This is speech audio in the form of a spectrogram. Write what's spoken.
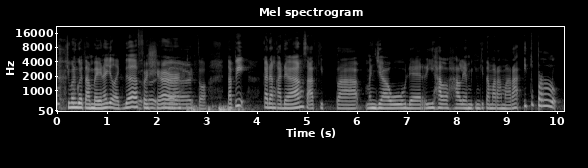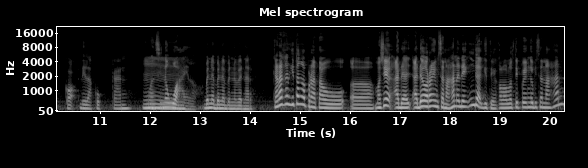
Cuman gue tambahin aja like the for sure gitu. Tapi kadang-kadang saat kita menjauh dari hal-hal yang bikin kita marah-marah itu perlu kok dilakukan once in a while. Bener bener bener bener. Karena kan kita nggak pernah tahu, eh, maksudnya ada ada orang yang bisa nahan, ada yang enggak gitu ya. Kalau lo tipe yang nggak bisa nahan,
